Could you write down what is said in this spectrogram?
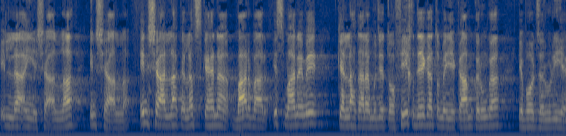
اللہ شاء اللہ ان شاء اللہ۔ ان شاء اللہ کا لفظ کہنا بار بار اس معنی میں کہ اللہ تعالیٰ مجھے توفیق دے گا تو میں یہ کام کروں گا، یہ بہت ضروری ہے۔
